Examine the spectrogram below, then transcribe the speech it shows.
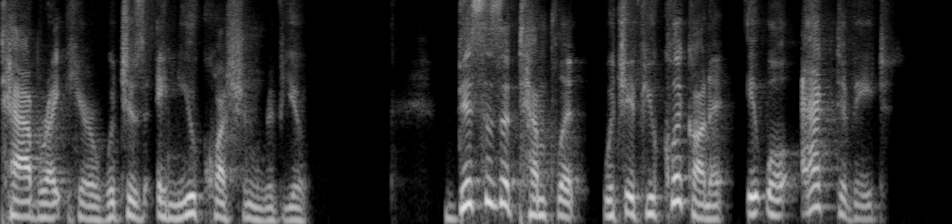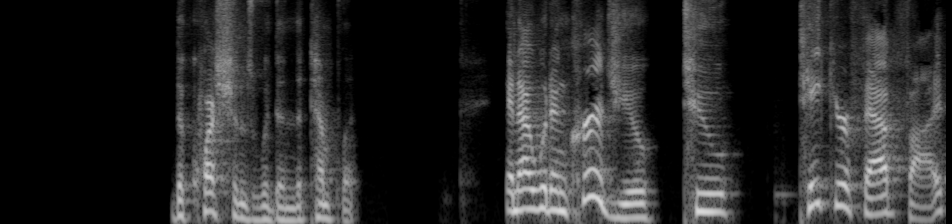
tab right here, which is a new question review. This is a template, which if you click on it, it will activate the questions within the template. And I would encourage you to take your Fab Five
